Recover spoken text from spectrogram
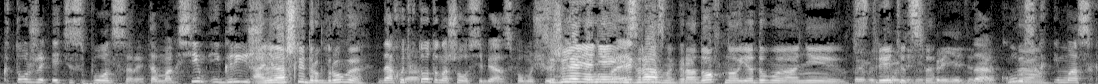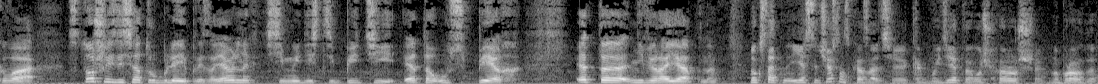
кто же эти спонсоры. Это Максим и Гриша. Они нашли друг друга. Да, хоть Да. кто-то нашел себя с К помощью сожалению, этого они из проекта. разных городов, но я думаю, они встретятся. приедет, Да, Курск Да. и Москва. 160 рублей при заявленных 75. Это успех. Это невероятно. Ну, кстати, если честно сказать, э, как бы идея-то очень хорошая. Ну, правда.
